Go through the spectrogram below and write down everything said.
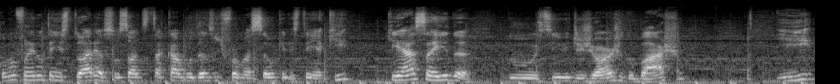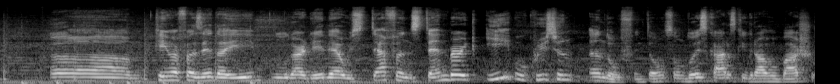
como eu falei, não tem história, eu só só destacar a mudança de formação que eles têm aqui, que é a saída do Steve de Jorge, do baixo, e uh, quem vai fazer daí no lugar dele é o Stefan Stenberg e o Christian Andolf. Então são dois caras que gravam o baixo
